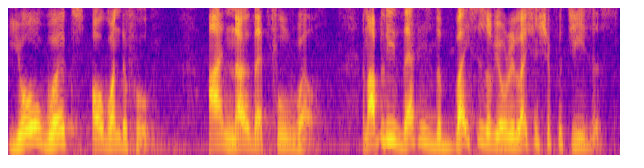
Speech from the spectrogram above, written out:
Your works are wonderful. I know that full well. And I believe that is the basis of your relationship with Jesus.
